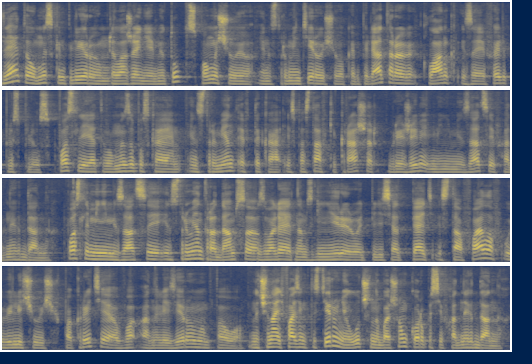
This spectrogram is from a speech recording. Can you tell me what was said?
Для этого мы скомпилируем приложение Mutup с помощью инструментирующего компилятора Clang из AFL++. После этого мы запускаем инструмент FTK из поставки Crusher в режиме минимизации входных данных. После минимизации инструмент Radamsa позволяет нам сгенерировать 55 из 100 файлов, увеличивающих покрытие в анализируемом ПО. Начинать фазинг тестирования лучше на большом корпусе входных данных.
